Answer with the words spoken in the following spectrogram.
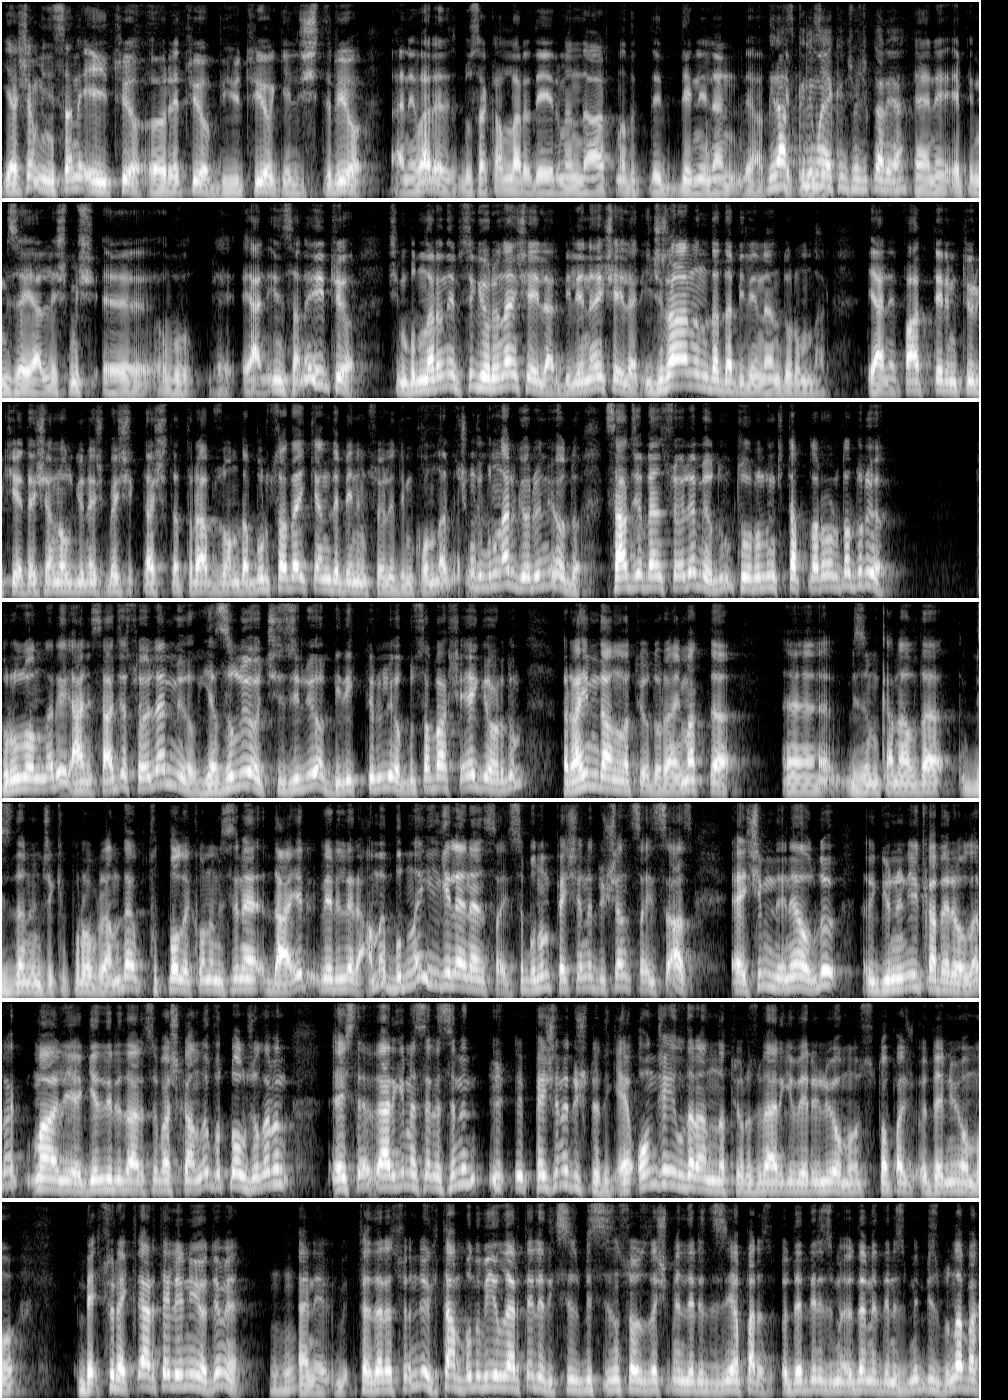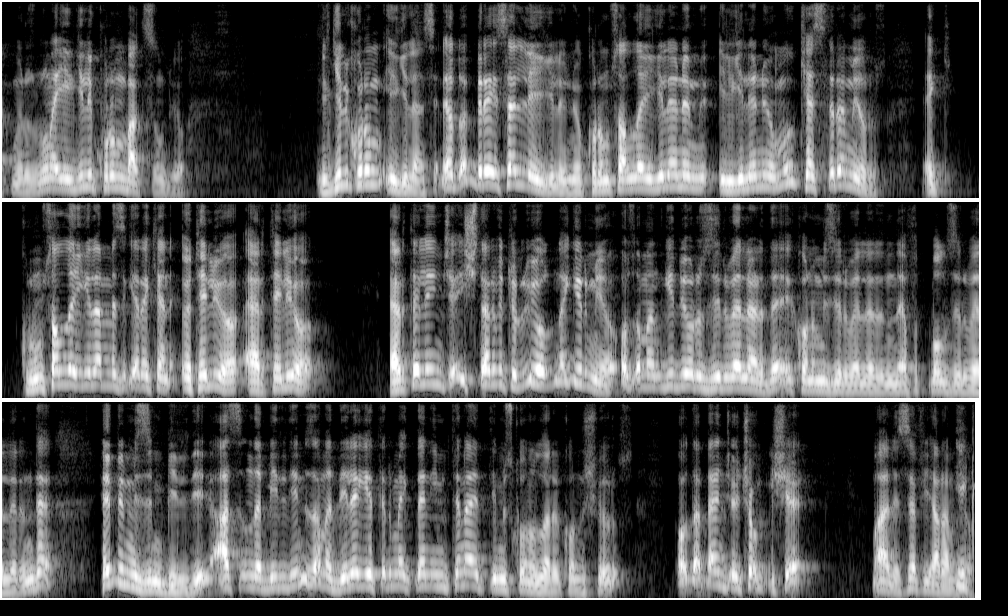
yaşam insanı eğitiyor, öğretiyor, büyütüyor, geliştiriyor. Hani var ya bu sakalları değirmende artmadık de, denilen ve artık Biraz hepimize- klima yakın çocuklar ya. yani hepimize yerleşmiş e, bu şey. yani insanı eğitiyor. Şimdi bunların hepsi görünen şeyler, bilinen şeyler. İcra anında da bilinen durumlar. Yani Fatih Terim Türkiye'de, Şenol Güneş Beşiktaş'ta, Trabzon'da, Bursa'dayken de benim söylediğim konulardı. Çünkü bunlar görünüyordu. Sadece ben söylemiyordum. Tuğrul'un kitapları orada duruyor. Turul onları yani sadece söylenmiyor, yazılıyor, çiziliyor, biriktiriliyor. Bu sabah şeye gördüm. Rahim de anlatıyordu. Rahimak da e, bizim kanalda bizden önceki programda futbol ekonomisine dair verileri. Ama bununla ilgilenen sayısı, bunun peşine düşen sayısı az. E, şimdi ne oldu? Günün ilk haberi olarak Maliye Gelir İdaresi Başkanlığı futbolcuların e, işte vergi meselesinin e, peşine düş dedik. E, onca yıldır anlatıyoruz vergi veriliyor mu, stopaj ödeniyor mu? Sürekli erteleniyor değil mi? Yani federasyon diyor ki tamam bunu bir yıl erteledik. Siz biz sizin sözleşmelerinizi yaparız. Ödediniz mi, ödemediniz mi? Biz buna bakmıyoruz. Buna ilgili kurum baksın diyor. İlgili kurum ilgilensin. E o da bireyselle ilgileniyor. Kurumsalla ilgileniyor mu, ilgileniyor mu? Kestiremiyoruz. E, kurumsalla ilgilenmesi gereken öteliyor, erteliyor. Erteleyince işler bir türlü yoluna girmiyor. O zaman gidiyoruz zirvelerde, ekonomi zirvelerinde, futbol zirvelerinde hepimizin bildiği, aslında bildiğimiz ama dile getirmekten imtina ettiğimiz konuları konuşuyoruz. O da bence çok işe maalesef yaramıyor.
